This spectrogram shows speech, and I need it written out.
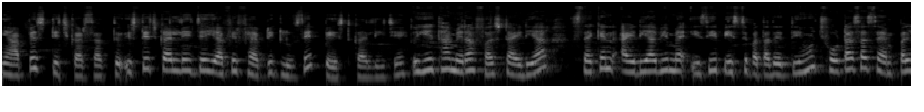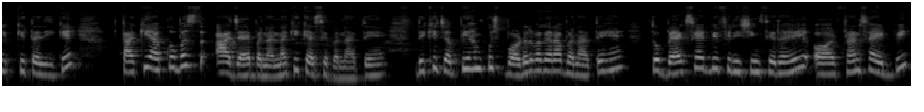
यहाँ पे स्टिच कर सकते हो। स्टिच कर लीजिए या फिर फैब्रिक ग्लू से पेस्ट कर लीजिए। तो ये था मेरा फ़र्स्ट आइडिया सेकंड आइडिया भी मैं इसी पीस से बता देती हूँ। छोटा सा सैंपल के तरीके ताकि आपको बस आ जाए बनाना कि कैसे बनाते हैं। देखिए, जब भी हम कुछ बॉर्डर वगैरह बनाते हैं तो बैक साइड भी फिनिशिंग से रहे और फ्रंट साइड भी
